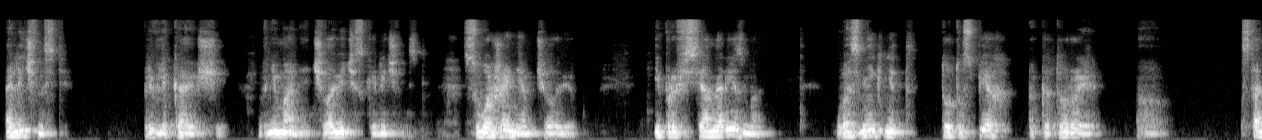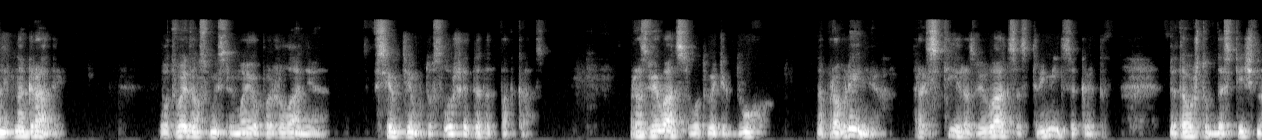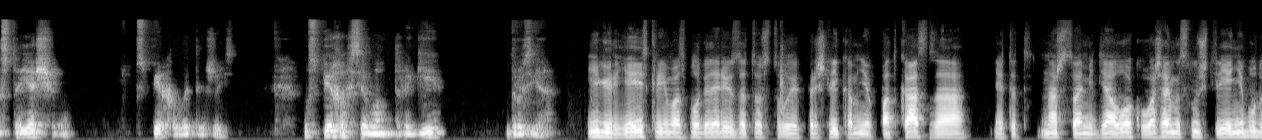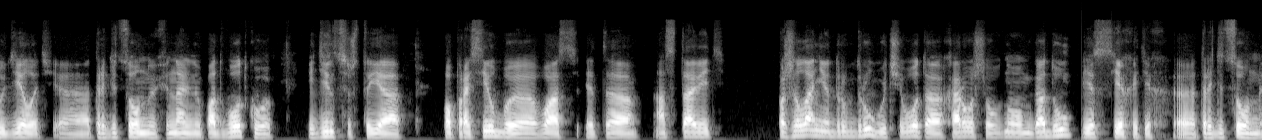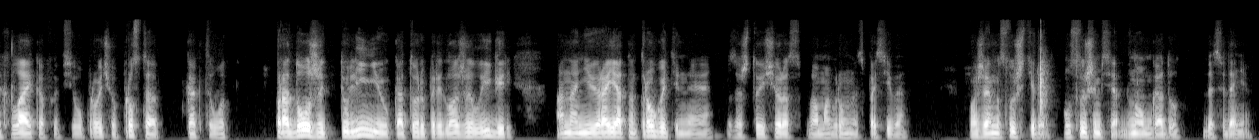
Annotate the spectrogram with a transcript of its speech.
а личности, привлекающей внимание, человеческой личности, с уважением к человеку и профессионализма возникнет тот успех, который а, станет наградой. Вот в этом смысле мое пожелание всем тем, кто слушает этот подкаст, развиваться вот в этих двух направлениях, расти, развиваться, стремиться к этому, для того, чтобы достичь настоящего успеха в этой жизни. Успехов всем вам, дорогие друзья. Игорь, я искренне вас благодарю за то, что вы пришли ко мне в подкаст, за этот наш с вами диалог. Уважаемые слушатели, я не буду делать э, традиционную финальную подводку. Единственное, что я попросил бы вас, это оставить пожелание друг другу чего-то хорошего в новом году, без всех этих э, традиционных лайков и всего прочего. Просто как-то вот продолжить ту линию, которую предложил Игорь. Она невероятно трогательная, за что еще раз вам огромное спасибо. Уважаемые слушатели, услышимся в новом году. До свидания.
